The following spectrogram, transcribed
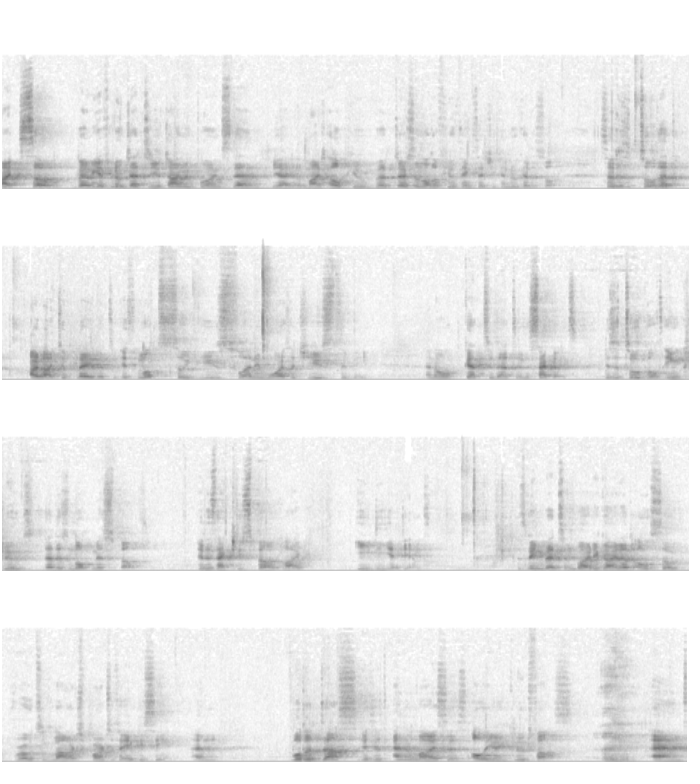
Right, so when we have looked at your timing points, then yeah, it might help you, but there's another few things that you can look at as well. So there's a tool that I like to play with. It's not so useful anymore as it used to be, and I'll get to that in a second. There's a tool called inclued that is not misspelled. It is actually spelled like ed at the end. It's been written by the guy that also wrote a large part of APC, and what it does is it analyzes all your include files and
